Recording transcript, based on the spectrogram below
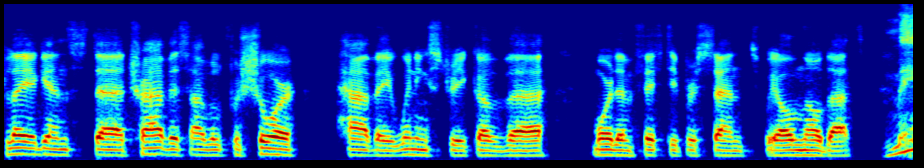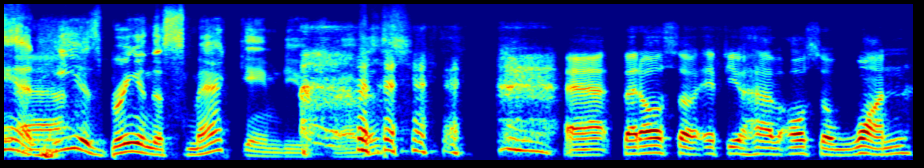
play against uh, Travis, I will for sure have a winning streak of uh, more than 50%. We all know that. Man, Uh, he is bringing the smack game to you, Travis. uh, but also, if you have also one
